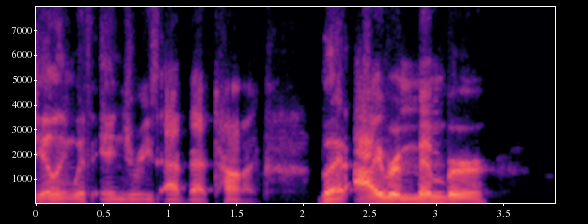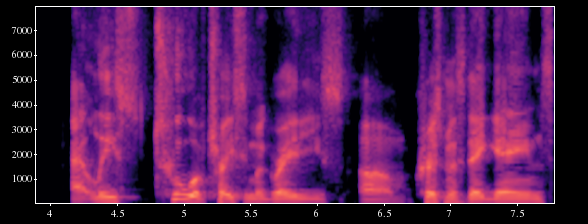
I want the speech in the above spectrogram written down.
dealing with injuries at that time. But I remember at least two of Tracy McGrady's um, Christmas Day games.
